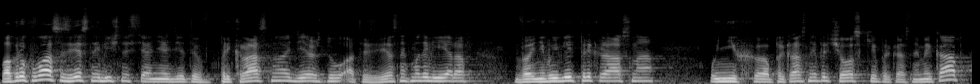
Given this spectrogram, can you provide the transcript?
Вокруг вас известные личности, они одеты в прекрасную одежду от известных модельеров, они выглядят прекрасно, у них э, прекрасные прически, прекрасный мейкап,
